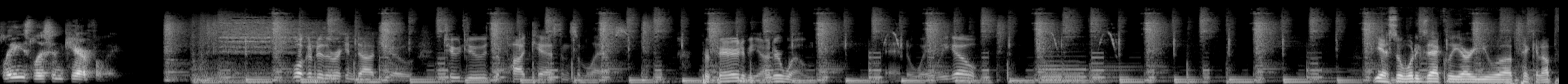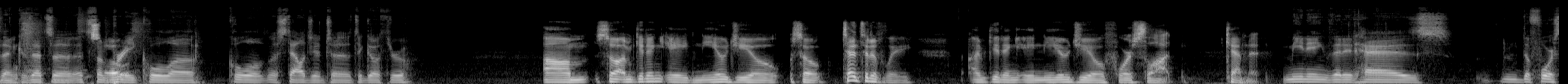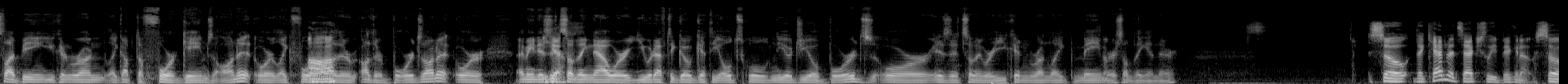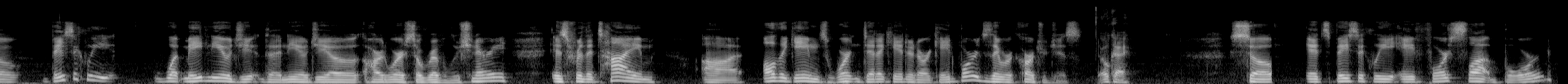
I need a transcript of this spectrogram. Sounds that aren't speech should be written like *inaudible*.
Please listen carefully. Welcome to the Rick and Don Show. Two dudes, a podcast, and some laughs. Prepare to be underwhelmed. And away we go. Yeah. So, what exactly are you uh, picking up then? Because that's a that's some So- pretty cool uh, cool nostalgia to to go through. Um, so I'm getting a Neo Geo. So tentatively, I'm getting a Neo Geo four slot cabinet. Meaning that it has the four slot being you can run like up to four games on it, or like 4 Uh-huh. other other boards on it. Or I mean, is Yeah. it something now where you would have to go get the old school Neo Geo boards, or is it something where you can run like MAME or something in there? So the cabinet's actually big enough. So basically, what made Neo Geo, the Neo Geo hardware so revolutionary is for the time, uh, all the games weren't dedicated arcade boards; they were cartridges. Okay. So it's basically a four slot board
